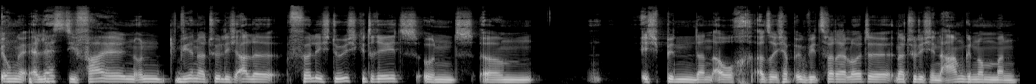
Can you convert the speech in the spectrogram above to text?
Junge, er lässt die fallen und wir natürlich alle völlig durchgedreht und ähm, ich bin dann auch, also ich habe irgendwie zwei, drei Leute natürlich in den Arm genommen, man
